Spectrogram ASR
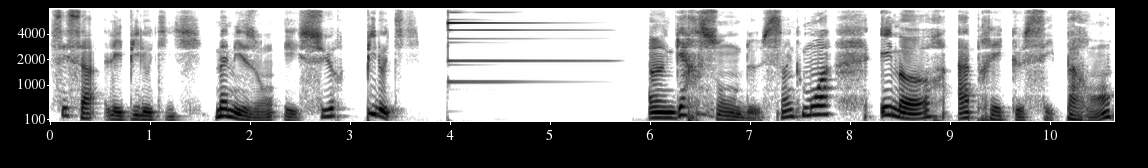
C'est ça, les pilotis. Ma maison est sur pilotis. Un garçon de 5 mois est mort après que ses parents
